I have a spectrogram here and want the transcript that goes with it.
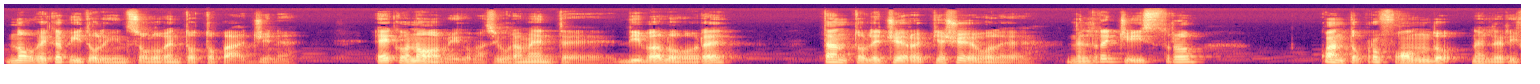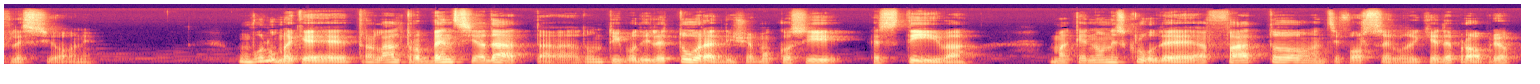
nove capitoli in solo 28 pagine economico ma sicuramente di valore, tanto leggero e piacevole nel registro quanto profondo nelle riflessioni. Un volume che tra l'altro ben si adatta ad un tipo di lettura, diciamo così, estiva, ma che non esclude affatto, anzi forse lo richiede proprio,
